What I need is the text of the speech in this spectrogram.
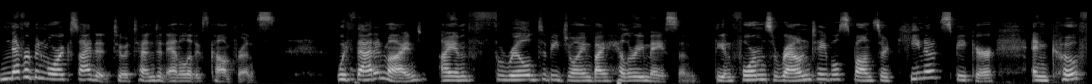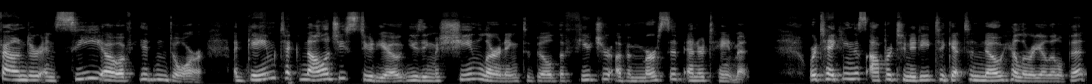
never been more excited to attend an analytics conference. With that in mind, I am thrilled to be joined by Hilary Mason, the Informs Roundtable sponsored keynote speaker and co founder and CEO of Hidden Door, a game technology studio using machine learning to build the future of immersive entertainment. We're taking this opportunity to get to know Hilary a little bit,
